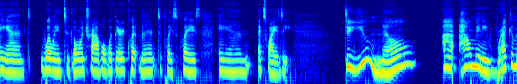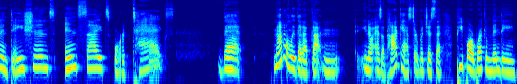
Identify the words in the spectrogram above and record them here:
and willing to go and travel with their equipment to place to place and X Y and Z. Do you know uh, how many recommendations, insights, or tags that not only that I've gotten, you know, as a podcaster, but just that people are recommending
